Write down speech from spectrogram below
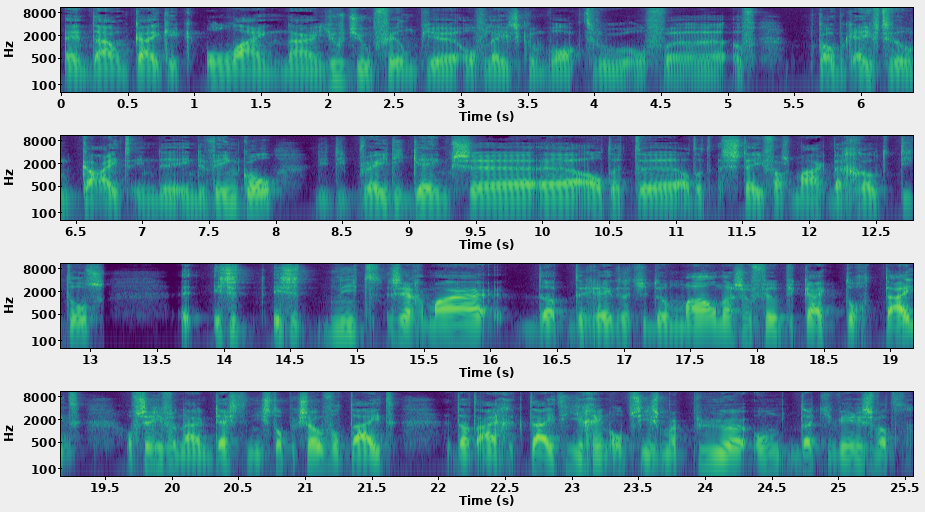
En daarom kijk ik online naar een YouTube filmpje of lees ik een walkthrough of, uh, of koop ik eventueel een guide in de, in de winkel. Die, die Brady Games altijd, altijd stevast maakt bij grote titels. Is het, is het niet, zeg maar, dat de reden dat je normaal naar zo'n filmpje kijkt toch tijd? Of zeg je van, nou, in Destiny stop ik zoveel tijd, dat eigenlijk tijd hier geen optie is, maar puur omdat je weer eens wat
